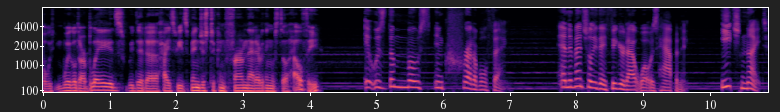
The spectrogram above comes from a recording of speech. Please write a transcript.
Uh, We wiggled our blades, we did a high speed spin just to confirm that everything was still healthy. It was the most incredible thing. And eventually they figured out what was happening. Each night,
